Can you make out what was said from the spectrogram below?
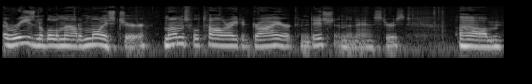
a reasonable amount of moisture. Mums will tolerate a drier condition than asters. Um,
